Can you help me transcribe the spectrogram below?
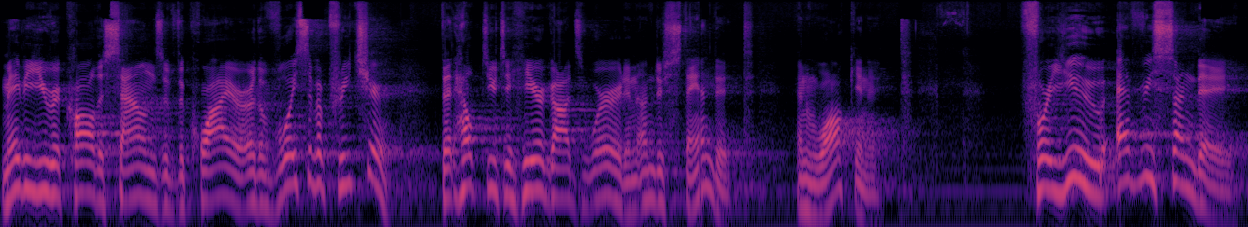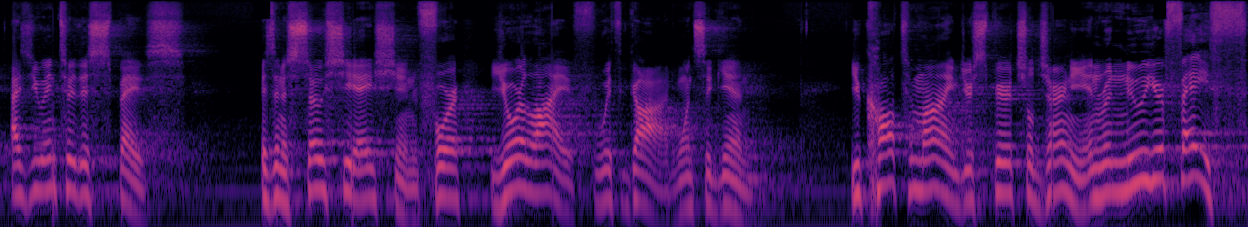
Maybe you recall the sounds of the choir or the voice of a preacher that helped you to hear God's word and understand it and walk in it. For you, every Sunday, as you enter this space is an association for your life with God once again. You call to mind your spiritual journey and renew your faith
